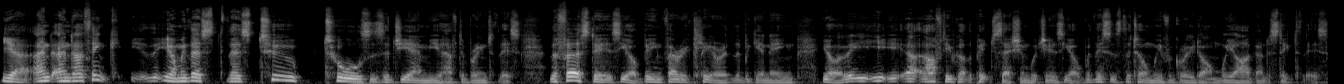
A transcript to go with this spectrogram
Yeah, and and I think you know, I mean, there's there's two tools as a GM you have to bring to this. The first is you know being very clear at the beginning. You know, y- uh, after you've got the pitch session, which is you know, well, this is the tone we've agreed on. We are going to stick to this.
